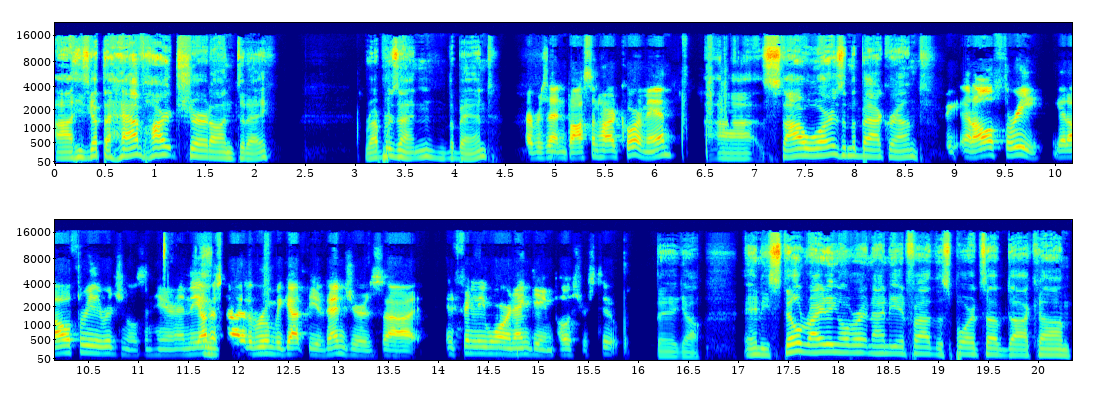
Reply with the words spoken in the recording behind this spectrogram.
Uh, he's got the Have Heart shirt on today, representing the band. Representing Boston hardcore, man. Uh, Star Wars in the background. We got all three. We got all three originals in here. And the other side of the room, we got the Avengers, uh, Infinity War, and Endgame posters too. There you go. And he's still writing over at 985thesportshub.com.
